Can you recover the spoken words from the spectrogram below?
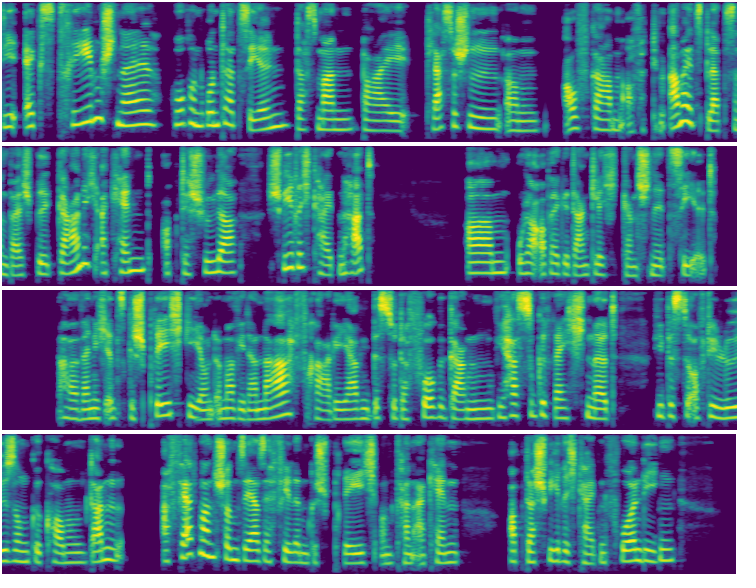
die extrem schnell hoch und runter zählen, dass man bei klassischen ähm, Aufgaben auf dem Arbeitsblatt zum Beispiel gar nicht erkennt, ob der Schüler Schwierigkeiten hat ähm, oder ob er gedanklich ganz schnell zählt. Aber wenn ich ins Gespräch gehe und immer wieder nachfrage, ja, wie bist du da vorgegangen? Wie hast du gerechnet? Wie bist du auf die Lösung gekommen? Dann erfährt man schon sehr, sehr viel im Gespräch und kann erkennen, ob da Schwierigkeiten vorliegen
